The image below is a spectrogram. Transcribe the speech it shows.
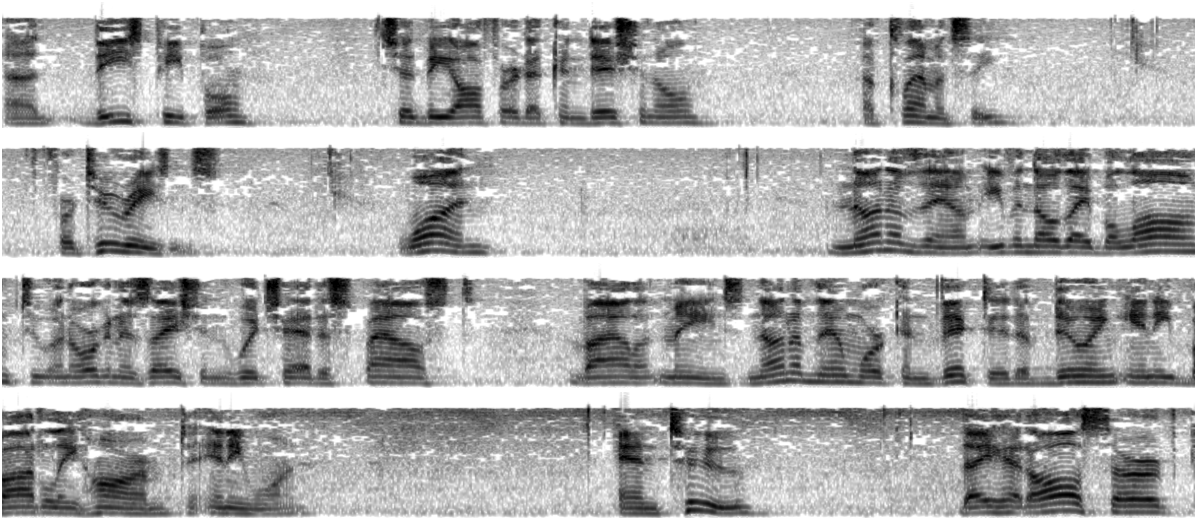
uh, these people should be offered a conditional a clemency for two reasons. One, none of them, even though they belonged to an organization which had espoused violent means, none of them were convicted of doing any bodily harm to anyone. And two, they had all served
